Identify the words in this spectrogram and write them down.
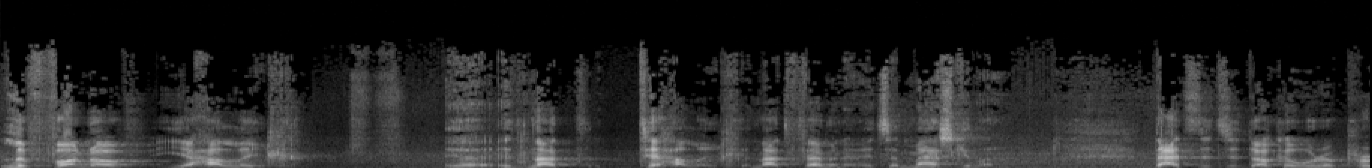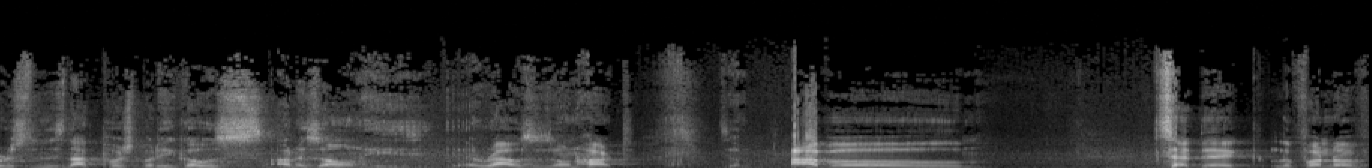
lefonov yahalik. Yeah, it's not tihalich, not feminine. It's a masculine. That's the tzedakah where a person is not pushed, but he goes on his own. He arouses his own heart. So, Avo tzedek lefonov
